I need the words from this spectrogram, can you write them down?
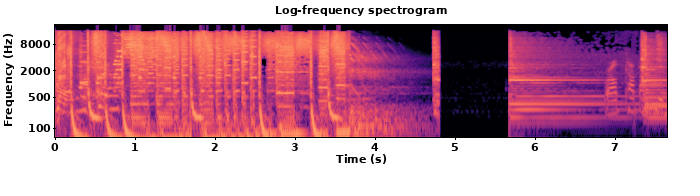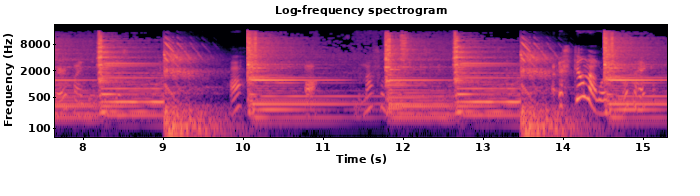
Press bumper. Top actually verified this. Huh? Oh, the mouse was It's still not working. What the heck?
